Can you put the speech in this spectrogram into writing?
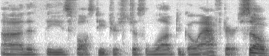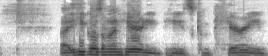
uh, that these false teachers just love to go after. So uh, he goes on here and he, he's comparing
